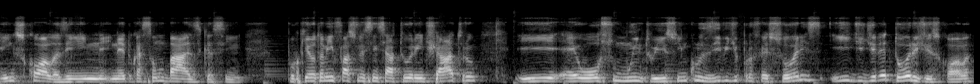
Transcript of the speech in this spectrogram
em escolas, em, na educação básica, assim. Porque eu também faço licenciatura em teatro e eu ouço muito isso, inclusive de professores e de diretores de escola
